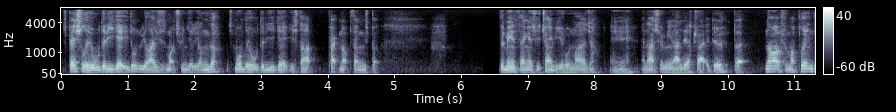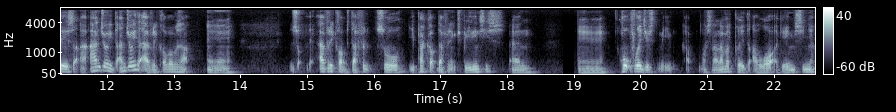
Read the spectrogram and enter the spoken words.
especially the older you get, you don't realise as much when you're younger. It's more the older you get, you start picking up things. But the main thing is you try and be your own manager, uh, and that's what me and Andy are trying to do. But no, for my playing days, I enjoyed I enjoyed it at every club I was at. Uh, so every club's different, so you pick up different experiences, and uh, hopefully, just listen. I never played a lot of games senior,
